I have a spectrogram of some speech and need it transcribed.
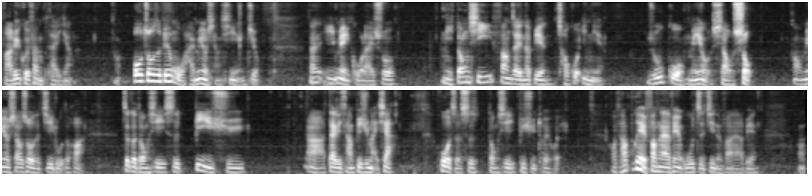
法律规范不太一样。欧洲这边我还没有详细研究，但以美国来说，你东西放在那边超过一年，如果没有销售哦，没有销售的记录的话。这个东西是必须啊，代理商必须买下，或者是东西必须退回。哦，它不可以放在那边无止境的放在那边。啊，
